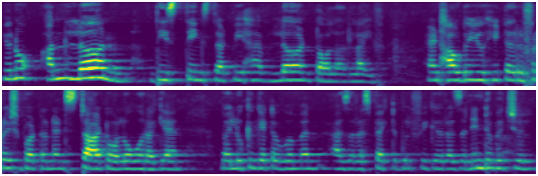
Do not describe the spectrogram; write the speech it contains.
you know, unlearn these things that we have learned all our life, and how do you hit a refresh button and start all over again by looking at a woman as a respectable figure, as an individual,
